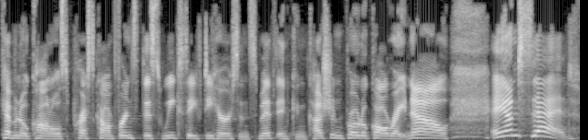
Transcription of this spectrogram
Kevin O'Connell's press conference this week. Safety Harrison Smith in concussion protocol right now, and said.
